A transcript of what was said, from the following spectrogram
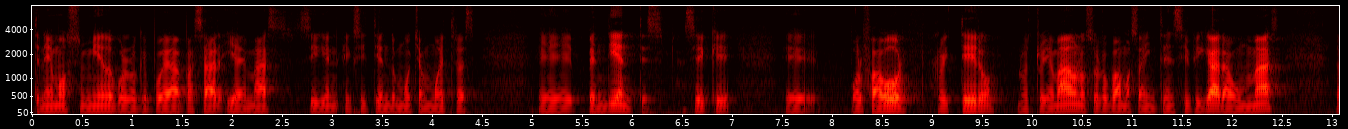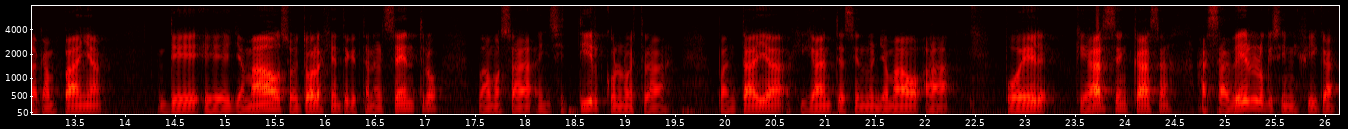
tenemos miedo por lo que pueda pasar y además siguen existiendo muchas muestras eh, pendientes. Así que, por favor, reitero nuestro llamado, nosotros vamos a intensificar aún más la campaña de llamado, sobre todo la gente que está en el centro, vamos a insistir con nuestra pantalla gigante haciendo un llamado a poder quedarse en casa, a saber lo que significa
